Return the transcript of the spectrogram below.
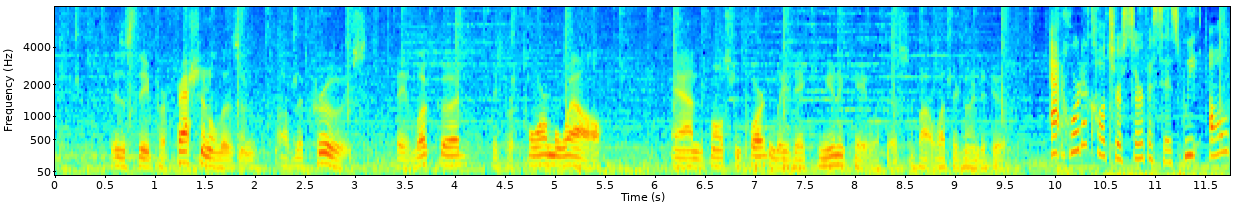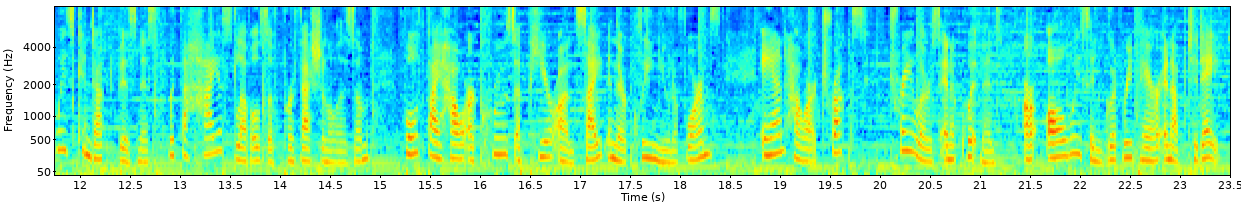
is the professionalism of the crews. They look good, they perform well, and most importantly, they communicate with us about what they're going to do. At Horticulture Services, we always conduct business with the highest levels of professionalism, both by how our crews appear on site in their clean uniforms and how our trucks, trailers, and equipment are always in good repair and up to date.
